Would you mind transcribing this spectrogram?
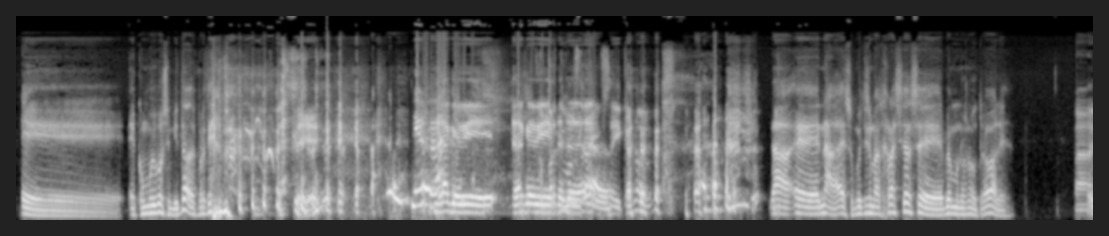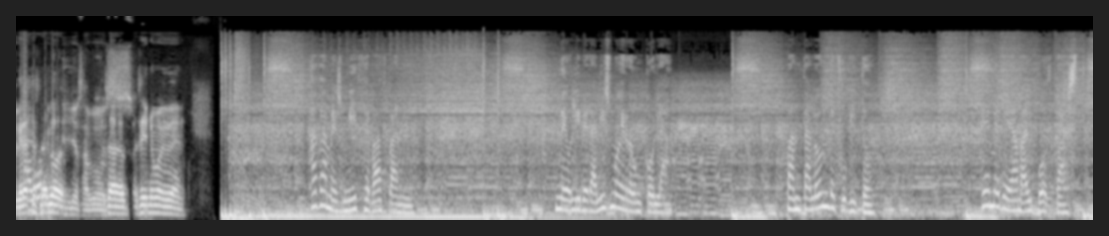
e, eh, e eh, con moi vos invitados, por cierto. Sí. Será que vi, será que vi drives nada, eh, nada, eso, moitísimas gracias eh, vémonos noutra, vale? Vale. Gracias a vos. Gracias a vos. O sea, pasei non moi ben. Adam Smith e Bad Bunny. Neoliberalismo e roncola. Pantalón de fubito. MBA Mal Podcast.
